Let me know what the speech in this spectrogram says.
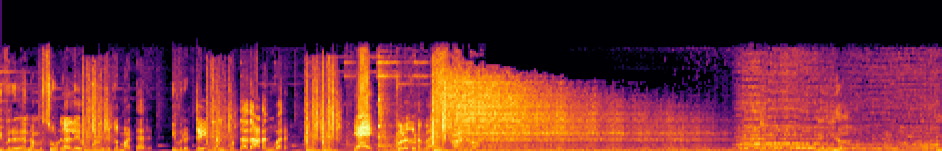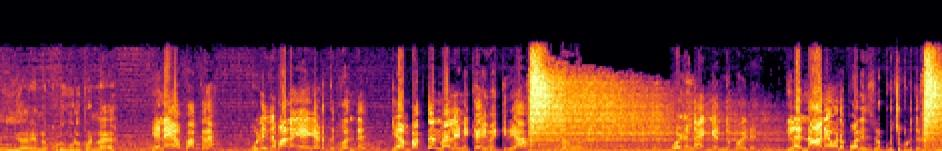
இவரு நம்ம சூழ்நிலையை புரிஞ்சுக்க மாட்டாரு. இவரு ட்ரீட்மெண்ட் கொடுத்தாதான் அடங்குவாரு. ஏய் குடு குடுப்ப. நீயா? நீயா என்ன குடு குடு பண்ண? என்னையா பாக்குற? புனிதமான என் இடத்துக்கு வந்து என் பக்தன் மேல நீ கை வைக்கிறியா? ஒழுங்கா இங்க இருந்து போயிடு. இல்ல நானே உன்னை போலீஸ்ல புடிச்சு கொடுத்துருவேன்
